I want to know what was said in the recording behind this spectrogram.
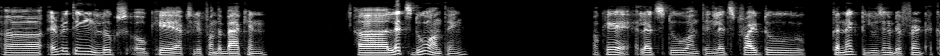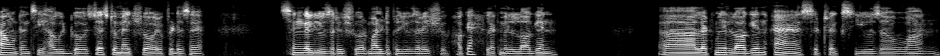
Uh, everything looks okay actually from the back end. Uh, let's do one thing. Okay, let's do one thing. Let's try to connect using a different account and see how it goes just to make sure if it is a single user issue or multiple user issue. Okay, let me log in. Uh, let me log in as Citrix user 1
